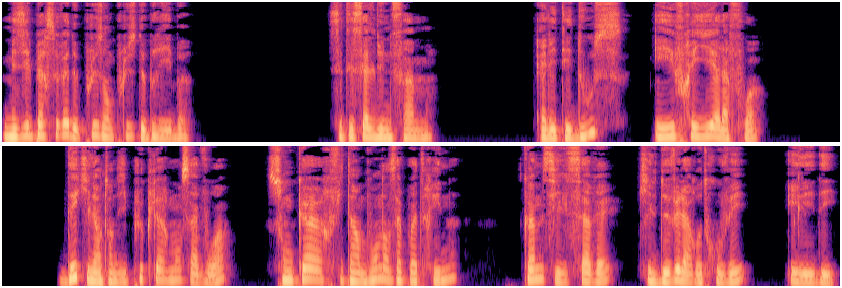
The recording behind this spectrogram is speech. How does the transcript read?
mais il percevait de plus en plus de bribes. C'était celle d'une femme. Elle était douce et effrayée à la fois. Dès qu'il entendit plus clairement sa voix, son cœur fit un bond dans sa poitrine, comme s'il savait qu'il devait la retrouver et l'aider.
